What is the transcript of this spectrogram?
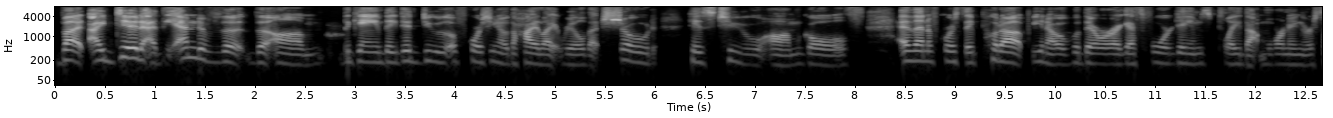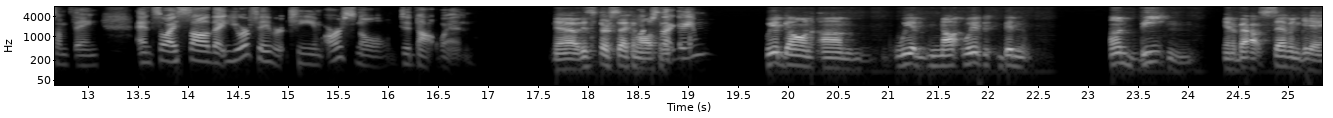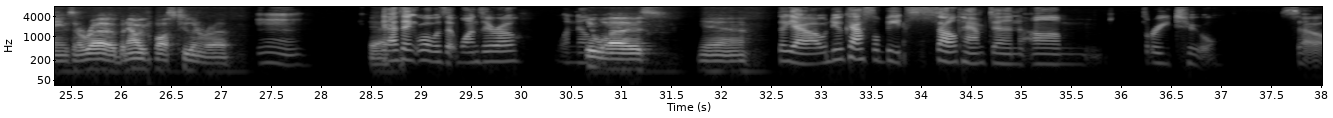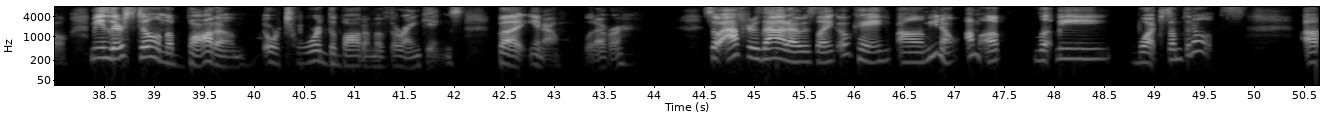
but I did at the end of the the um the game. They did do, of course, you know, the highlight reel that showed his two um, goals. And then, of course, they put up, you know, there were, I guess, four games played that morning or something. And so I saw that your favorite team, Arsenal, did not win. No, this is our second Watch loss. that game? We had gone. Um, we had not. We had been unbeaten in about seven games in a row, but now we've lost two in a row. Mm. Yeah, Yeah, I think, what was it, 1 0? 1 0? it was. Yeah. So yeah, Newcastle beats Southampton um 3-2. So, I mean, they're still in the bottom or toward the bottom of the rankings, but you know, whatever. So after that, I was like, okay, um, you know, I'm up. Let me watch something else.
